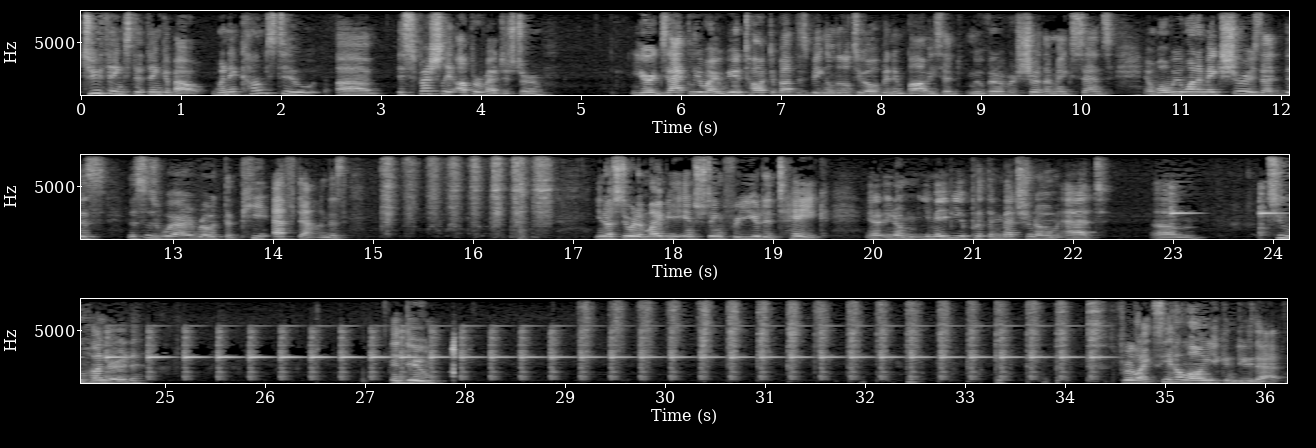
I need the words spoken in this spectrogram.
two things to think about when it comes to uh, especially upper register. You're exactly right. We had talked about this being a little too open, and Bobby said move it over. Sure, that makes sense. And what we want to make sure is that this this is where I wrote the PF down. This you know, Stuart, it might be interesting for you to take, you know, you, maybe you put the metronome at um, 200 and do. For like, see how long you can do that.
